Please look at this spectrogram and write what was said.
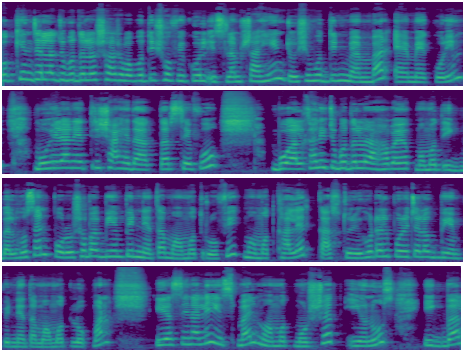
দক্ষিণ জেলা যুবদলের সহসভাপতি Shafiqul Islam Shahin, Jasimuddin member M A Karim, মহিলা নেত্রী শাহেদা আক্তার সেফু। বোয়ালখালী যুবদলের আহ্বায়ক মোহাম্মদ ইকবাল হোসেন, পৌরসভা বিএনপির নেতা মোহাম্মদ রফিক, মোহাম্মদ খালেদ, কাস্তুরি হোটেল পরিচালক বিএনপির নেতা মোহাম্মদ লোকমান, ইয়াসিন আলী ইসমাইল, মোহাম্মদ মোর্শেদ, ইউনুস, ইকবাল,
